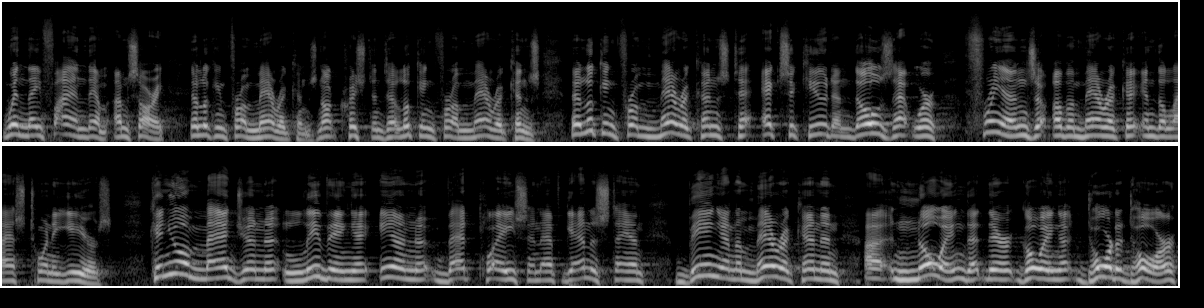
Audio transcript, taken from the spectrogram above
when they find them. I'm sorry, they're looking for Americans, not Christians. They're looking for Americans. They're looking for Americans to execute and those that were friends of America in the last 20 years. Can you imagine living in that place in Afghanistan, being an American and uh, knowing that they're going door to door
